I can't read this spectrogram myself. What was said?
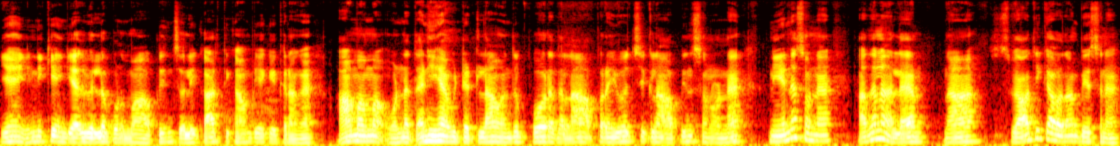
ஏன் இன்றைக்கே எங்கேயாவது வெளில போகணுமா அப்படின்னு சொல்லி கார்த்திக் காமெடியாக கேட்குறாங்க ஆமாம்மா உன்னை தனியாக விட்டுட்டுலாம் வந்து போகிறதெல்லாம் அப்புறம் யோசிச்சுக்கலாம் அப்படின்னு சொன்னோன்னே நீ என்ன சொன்ன? அதெல்லாம் இல்லை. நான் ஸ்வாதிகாவை தான் பேசினேன்.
